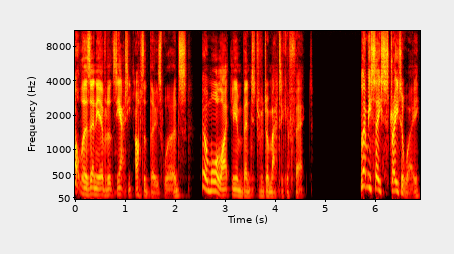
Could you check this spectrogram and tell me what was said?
Not that there's any evidence he actually uttered those words, they were more likely invented for dramatic effect. Let me say straight away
